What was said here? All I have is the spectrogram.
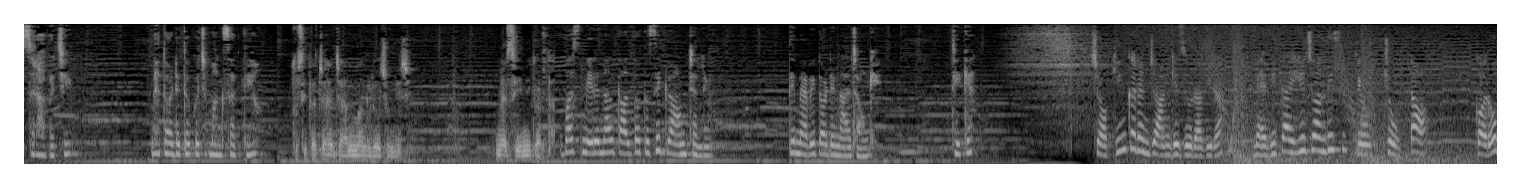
ਸਰਾਵਤ ਜੀ ਮੈਂ ਤੁਹਾਡੇ ਤੋਂ ਕੁਝ ਮੰਗ ਸਕਦੀ ਹਾਂ ਤੁਸੀਂ ਤਾਂ ਚਾਹੇ ਜਾਨ ਮੰਗ ਲਓ ਚੁੰਨੀ ਜੀ ਮੈਂ ਸੀ ਨਹੀਂ ਕਰਦਾ ਬਸ ਮੇਰੇ ਨਾਲ ਕੱਲ ਤੋਂ ਤੁਸੀਂ ਗਰਾਊਂਡ ਚੱਲਿਓ ਤੇ ਮੈਂ ਵੀ ਤੁਹਾਡੇ ਨਾਲ ਜਾਊਂਗੀ ਠੀਕ ਹੈ ਚੌਕਿੰਗ ਕਰਨ ਜਾਣਗੇ ਜ਼ੋਰਾ ਵੀਰਾ ਮੈਂ ਵੀ ਤਾਂ ਇਹੀ ਚਾਹੁੰਦੀ ਸੀ ਕਿ ਉਹ ਝੋਟਾ ਕਰੋ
